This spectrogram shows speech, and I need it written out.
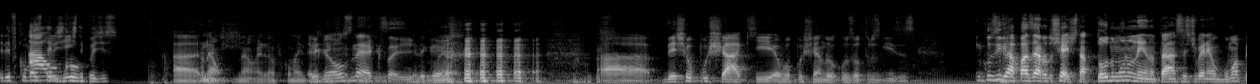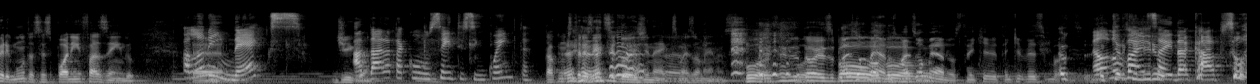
ele ficou mais Algo. inteligente depois disso? Ah, não, não, ele não ficou mais Ele ganhou uns necks aí. Ele ganhou. Ah, deixa eu puxar aqui, eu vou puxando os outros guizos. Inclusive, rapaziada do chat, tá todo mundo lendo, tá? Se vocês tiverem alguma pergunta, vocês podem ir fazendo. Falando É. em Nex, Diga. a Dara tá com 150? Tá com uns 302 de necks, mais ou menos. Boa. Dois, boa, mais ou menos, boa, mais ou menos. Tem que, tem que ver se. Eu- Ela não vai Lírio- sair da cápsula.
